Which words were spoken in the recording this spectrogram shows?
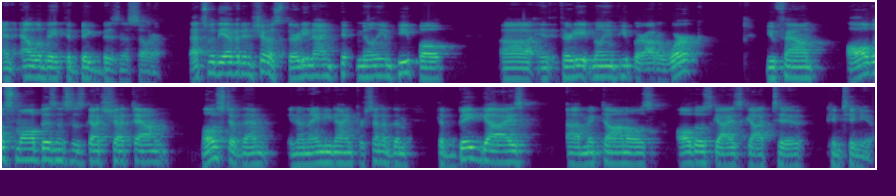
and elevate the big business owner. That's what the evidence shows. 39 million people, uh, 38 million people are out of work. You found all the small businesses got shut down. Most of them, you know, 99% of them. The big guys, uh, McDonald's, all those guys got to continue.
